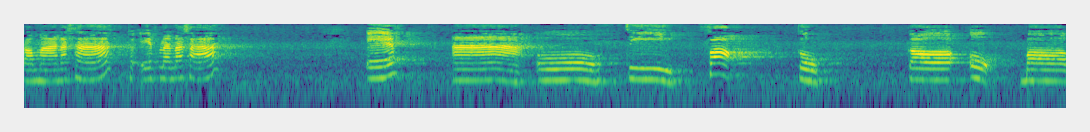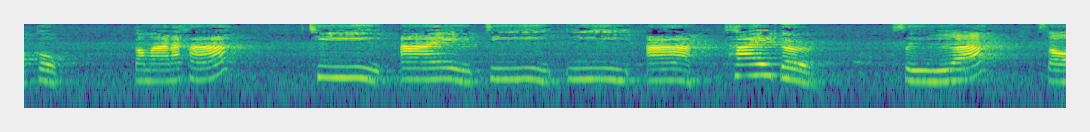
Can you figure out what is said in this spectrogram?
ต่อมานะคะ ตัว F แล้วนะคะ F R O G ฟอกกบกอโอบบกบ ต่อมานะคะ T I G E R tiger เสือ สอ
